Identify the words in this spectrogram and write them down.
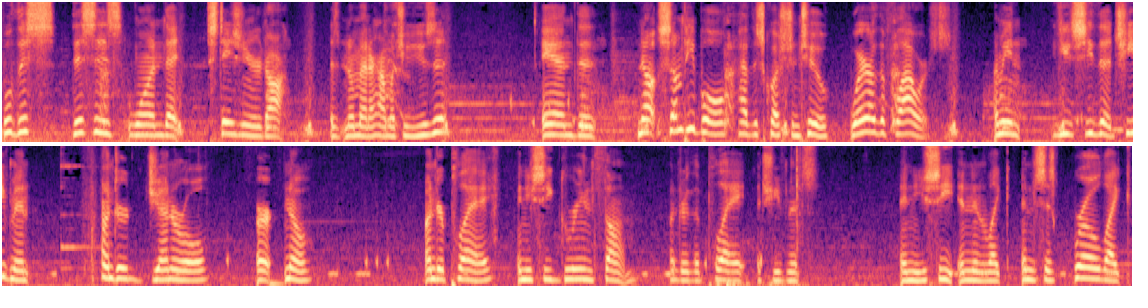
Well, this this is one that stays in your dock, no matter how much you use it. And the now some people have this question too: Where are the flowers? I mean, you see the achievement under general, or no, under play, and you see green thumb under the play achievements, and you see, and then like, and it says grow like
